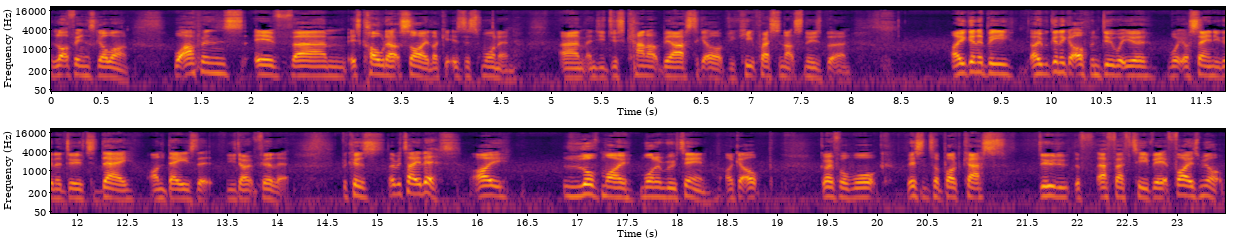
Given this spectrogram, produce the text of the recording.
A lot of things go on. What happens if um, it's cold outside, like it is this morning, um, and you just cannot be asked to get up? You keep pressing that snooze button. Are you going to be? Are you going to get up and do what you're what you're saying you're going to do today on days that you don't feel it? Because let me tell you this: I love my morning routine. I get up, go for a walk, listen to a podcast, do the FFTV. It fires me up.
